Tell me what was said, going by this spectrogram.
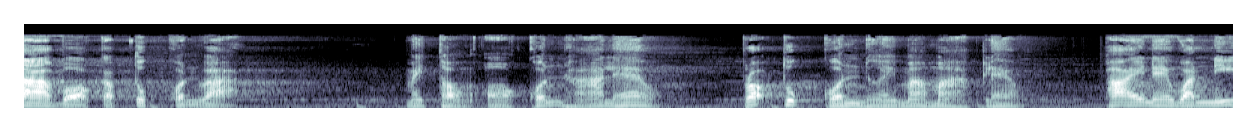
ตาบอกกับทุกคนว่า ไม่ต้องออกค้นหาแล้ว เพราะทุกคนเหนื่อยมามากแล้ว ภายในวันนี้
